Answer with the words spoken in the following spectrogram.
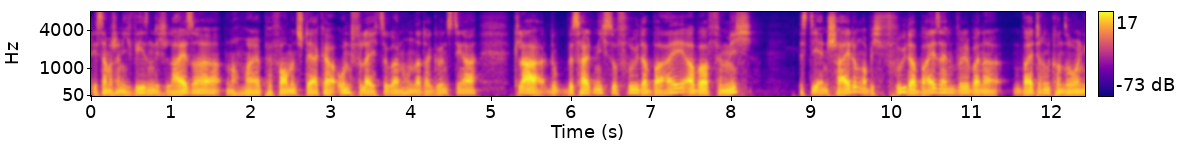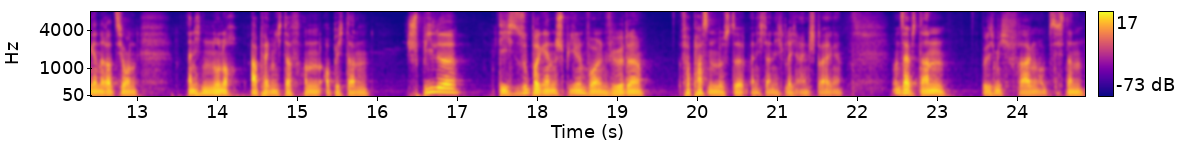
Die ist dann wahrscheinlich wesentlich leiser, nochmal performance-stärker und vielleicht sogar ein Hunderter günstiger. Klar, du bist halt nicht so früh dabei, aber für mich ist die Entscheidung, ob ich früh dabei sein will bei einer weiteren Konsolengeneration, eigentlich nur noch abhängig davon, ob ich dann Spiele, die ich super gerne spielen wollen würde, verpassen müsste, wenn ich da nicht gleich einsteige. Und selbst dann würde ich mich fragen, ob es sich dann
